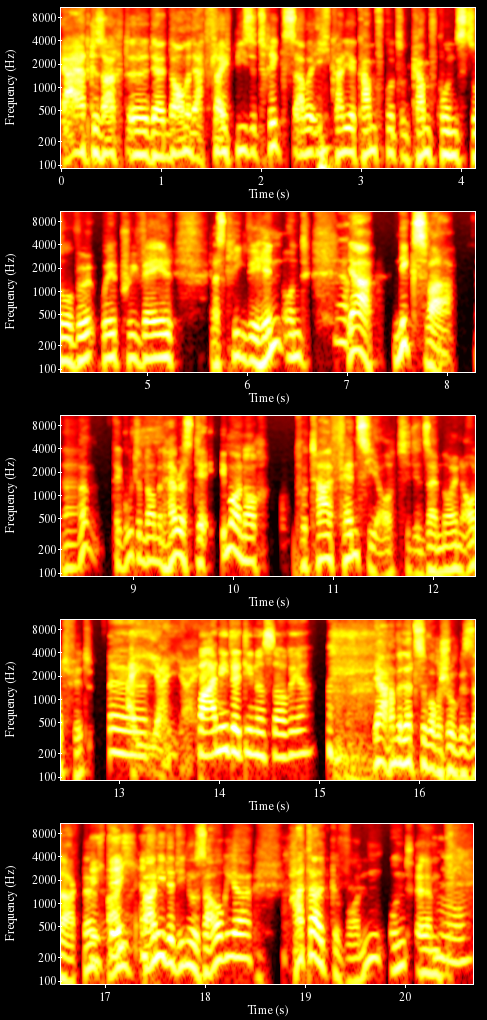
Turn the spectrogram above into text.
ja, er hat gesagt, äh, der Norman, der hat vielleicht miese Tricks, aber ich kann hier Kampfkunst und Kampfkunst, so will, will prevail, das kriegen wir hin. Und Ja. ja, nix war. Ne? Der gute Norman Harris, der immer noch total fancy aussieht in seinem neuen Outfit. Äh. Barney, der Dinosaurier. Ja, haben wir letzte Woche schon gesagt. Ne? Richtig. Barney, Barney, der Dinosaurier, hat halt gewonnen und ähm, Hm.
